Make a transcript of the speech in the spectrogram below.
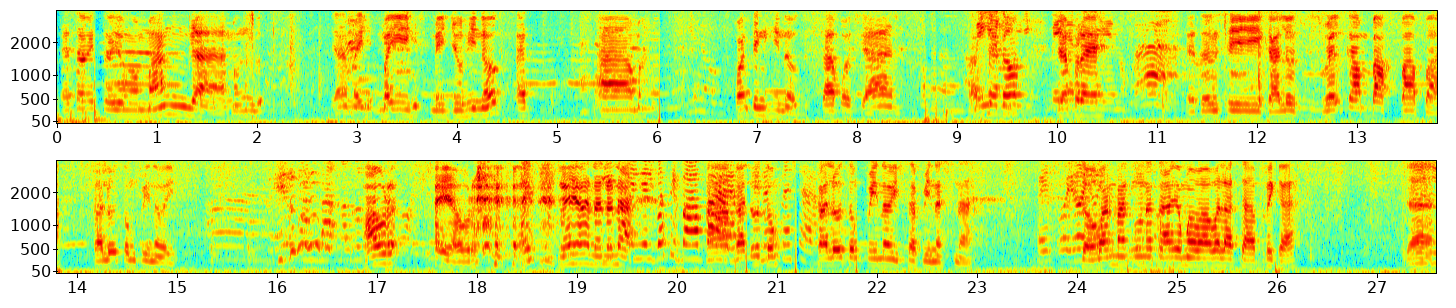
Ito, ito yung ah, mangga. Manggo. Yan, may, may medyo hinog at um, konting hinog. Tapos yan. Tapos ito, siyempre, ito yung si Kaluts. Welcome back, Papa. Kalutong Pinoy. Aura, ay aura. Ngayon, ano na? Spaniel pa si Papa. Ah, kalutong, Pinas na siya. kalutong Pinoy sa Pinas na. Wait, oy, oy, So, oy. one month muna tayo mawawala sa Africa. Yan.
